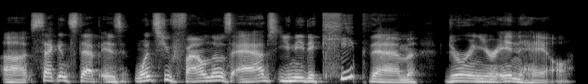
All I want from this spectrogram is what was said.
Uh, second step is once you found those abs, you need to keep them during your inhale.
